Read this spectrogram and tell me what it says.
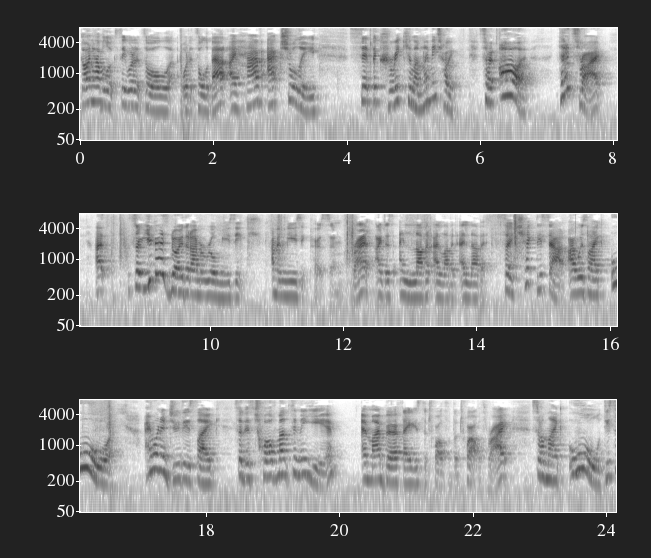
Go and have a look, see what it's all what it's all about. I have actually set the curriculum. Let me tell you. So, oh, that's right. I, so you guys know that I'm a real music I'm a music person, right? I just I love it. I love it. I love it. So check this out. I was like, "Ooh, I want to do this like so there's 12 months in the year and my birthday is the 12th of the 12th, right? So I'm like, ooh, this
